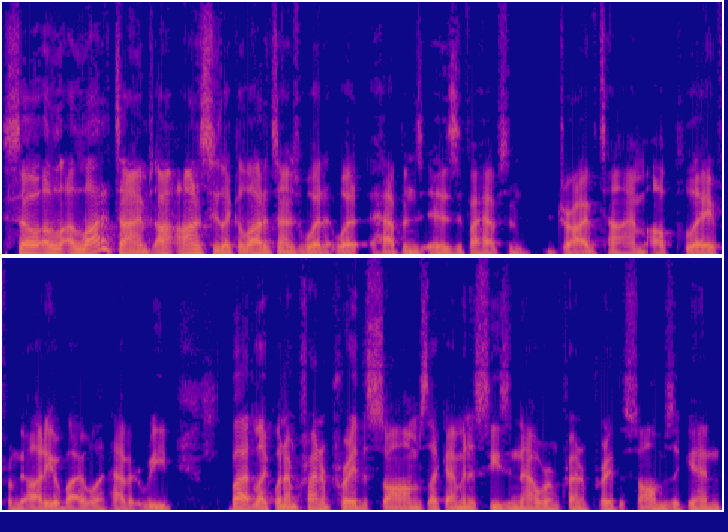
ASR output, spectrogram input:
so a, a, lot of times, honestly, like a lot of times, what what happens is if I have some drive time, I'll play from the audio Bible and have it read. But like when I'm trying to pray the Psalms, like I'm in a season now where I'm trying to pray the Psalms again.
